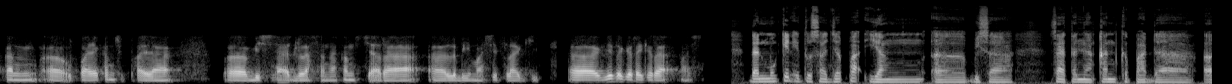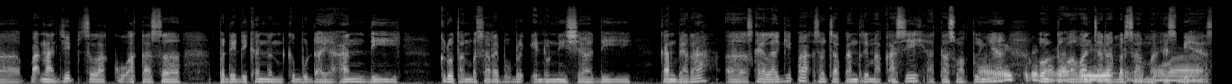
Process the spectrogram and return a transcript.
akan uh, upayakan supaya uh, bisa dilaksanakan secara uh, lebih masif lagi. Uh, gitu kira-kira, Mas. Dan mungkin itu saja Pak yang uh, bisa saya tanyakan kepada uh, Pak Najib selaku atas uh, pendidikan dan kebudayaan di Kedutaan Besar Republik Indonesia di Canberra. Uh, sekali lagi Pak, saya ucapkan terima kasih atas waktunya Baik, untuk wawancara bersama sama SBS.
